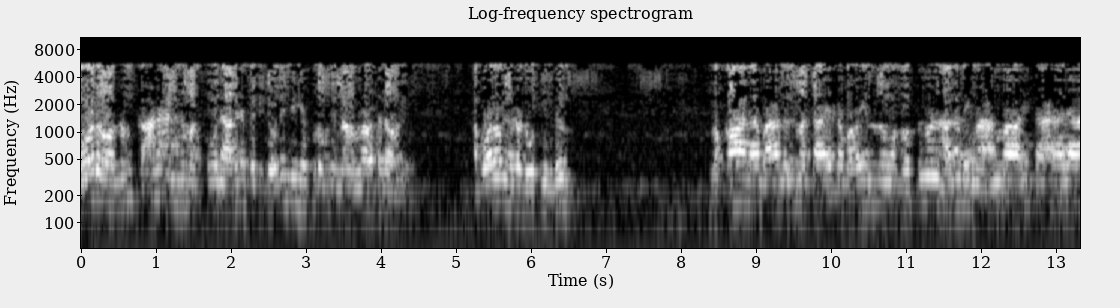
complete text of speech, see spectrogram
ഓരോന്നും കാണാനും മക്കൂല അതിനെപ്പറ്റി ചോദ്യം ചെയ്യപ്പെടും എന്നാണ് അള്ളാഹത്തല പറഞ്ഞത് അപ്പോൾ ഓരോന്നും ഓരോ ഡ്യൂട്ടി ഉണ്ട് وقال بعض المشايخ പറയുന്നു حسن الأدب مع الله تعالى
